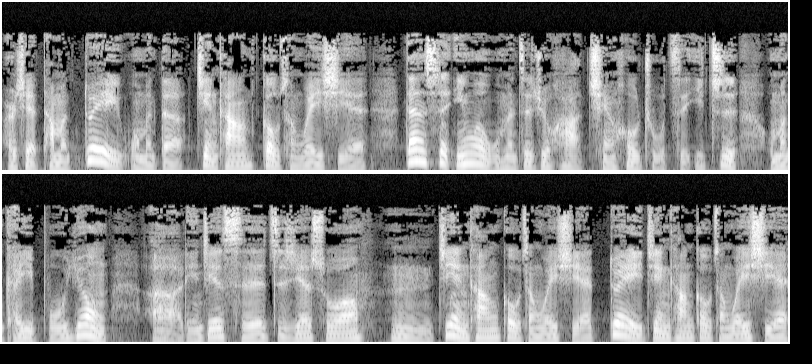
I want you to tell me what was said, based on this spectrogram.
而且它们对我们的健康构成威胁。但是因为我们这句话前后主词一致，我们可以不用呃连接词，直接说嗯健康构成威胁，对健康构成威胁，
